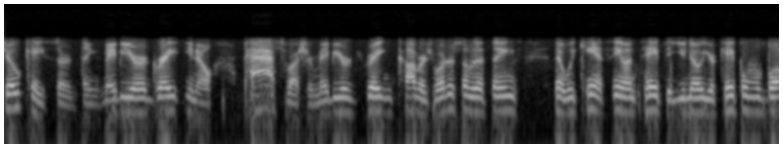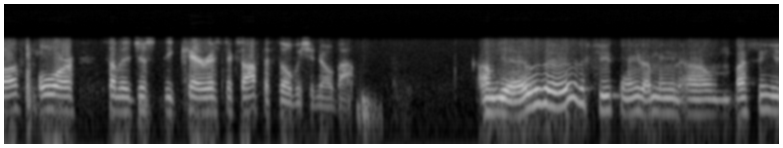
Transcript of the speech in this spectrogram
showcase certain things. Maybe you're a great, you know, pass rusher. Maybe you're great in coverage. What are some of the things that we can't see on tape that you know you're capable of, or some of the, just the characteristics off the field we should know about? Um, yeah, it was a it was a few things. I mean, um, my senior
